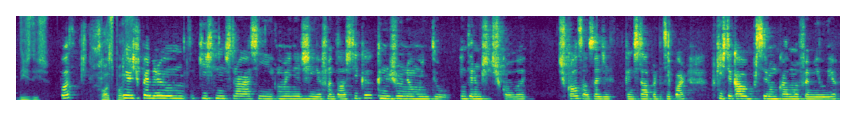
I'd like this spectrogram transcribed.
Diz, diz. posso? Podes, Eu podes? espero que isto nos traga assim uma energia fantástica, que nos una muito em termos de escola, de escola, ou seja, de quem está a participar, porque isto acaba por ser um bocado uma família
